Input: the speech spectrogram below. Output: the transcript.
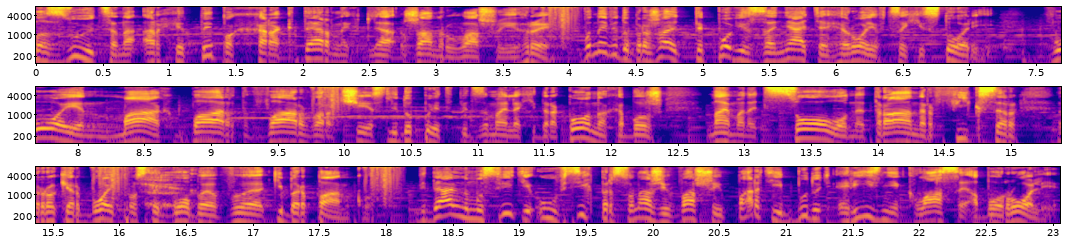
базуються на архетипах, характерних для жанру вашої гри. Вони відображають типові заняття героїв цих історій. Воїн, маг, бард, варвар чи слідопит в підземеллях і драконах, або ж найманець соло, нетранер, фіксер, рокербой, прости боби в кіберпанку. В ідеальному світі у всіх персонажів вашої партії будуть різні класи або ролі.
